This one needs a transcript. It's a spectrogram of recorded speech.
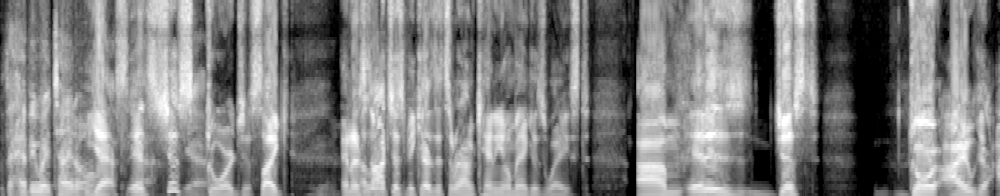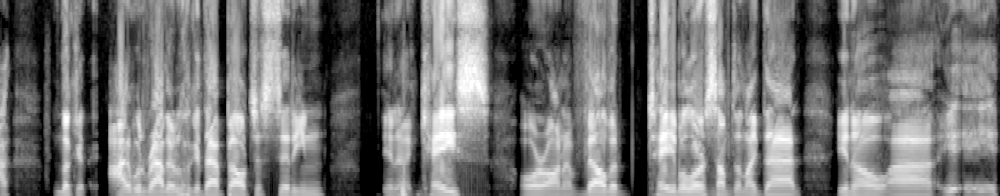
the heavyweight title. Yes, Yeah, it's just yeah. gorgeous. Like, and it's I not like just because it's around Kenny Omega's waist. Um, it is just gore. I, I look at. I would rather look at that belt just sitting in a case or on a velvet table Mm-hmm. or something like that. You know, uh, it, it,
